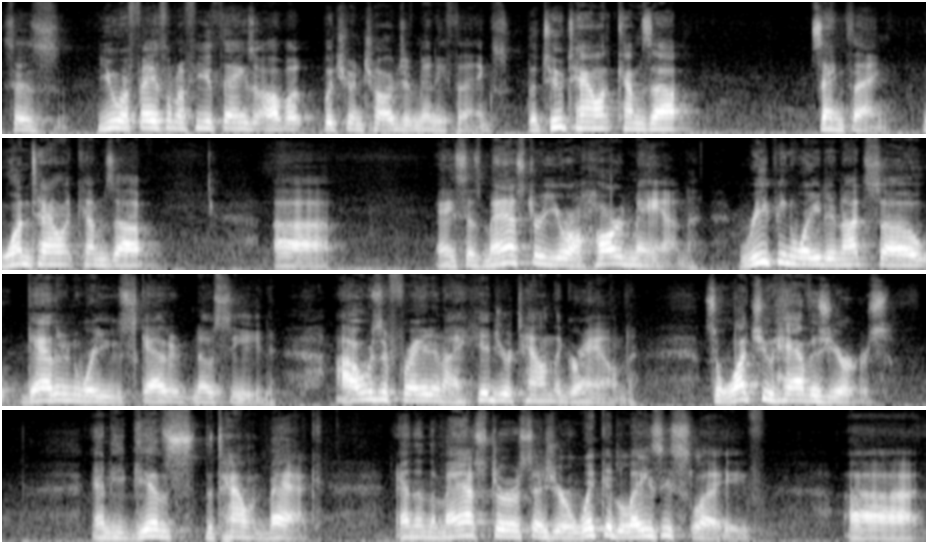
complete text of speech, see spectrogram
says, you were faithful in a few things, I'll put you in charge of many things. The two talent comes up, same thing. One talent comes up, uh, and he says, Master, you're a hard man, reaping where you did not sow, gathering where you scattered no seed. I was afraid and I hid your talent in the ground. So what you have is yours. And he gives the talent back. And then the master says, You're a wicked, lazy slave. Uh,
